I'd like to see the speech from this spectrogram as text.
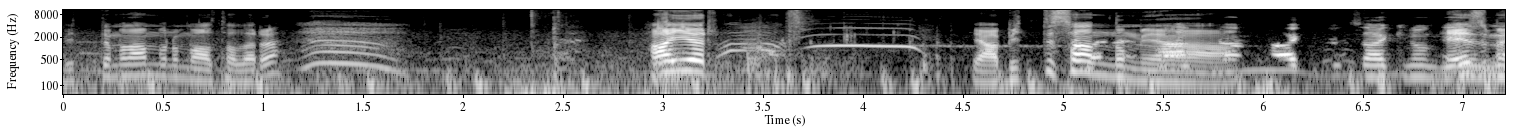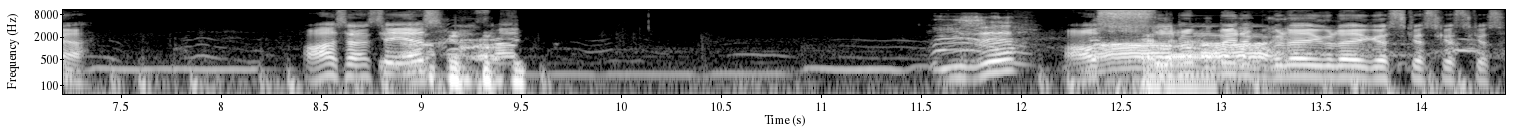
Bitti mi lan bunun baltaları? Hayır. Ya bitti sandım ya. Sakin, sakin ol. Ezme. Aha sense ez. Easy. Aslanım benim güley güley göz göz göz göz.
